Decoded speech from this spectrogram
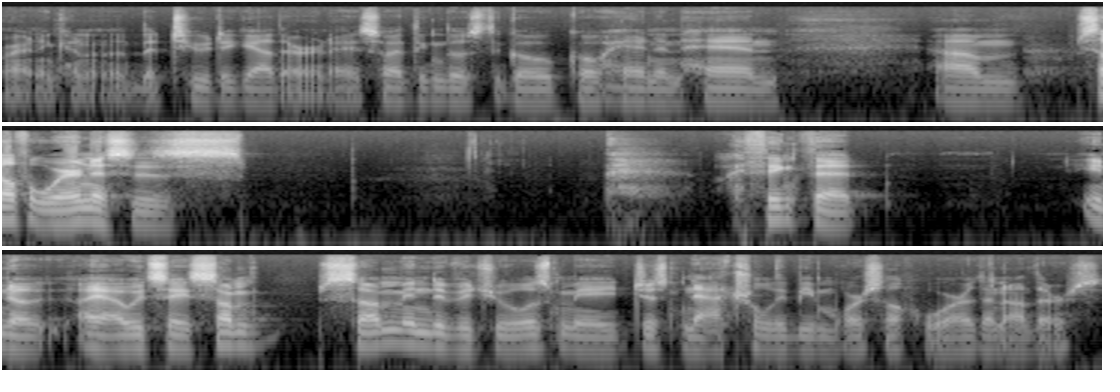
right? And kind of the, the two together. And I, so I think those to go go hand in hand. Um, self awareness is, I think that, you know, I, I would say some some individuals may just naturally be more self aware than others,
